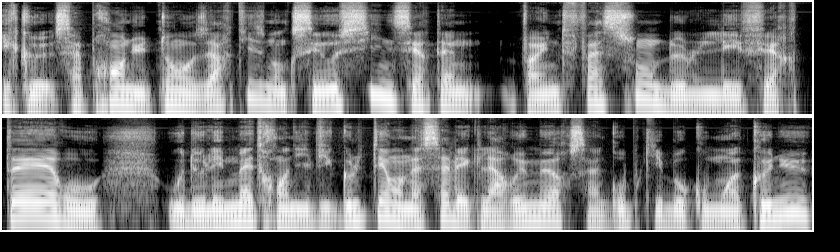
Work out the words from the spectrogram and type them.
et que ça prend du temps aux artistes. Donc c'est aussi une certaine, enfin une façon de les faire taire ou, ou de les mettre en difficulté. On a ça avec La Rumeur, c'est un groupe qui est beaucoup moins connu,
